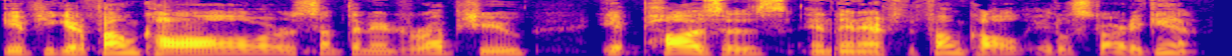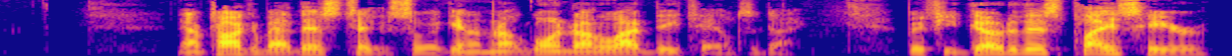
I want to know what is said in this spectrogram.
if you get a phone call or something interrupts you, it pauses, and then after the phone call, it'll start again. Now, I'm talking about this too. So, again, I'm not going down a lot of detail today. But if you go to this place here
